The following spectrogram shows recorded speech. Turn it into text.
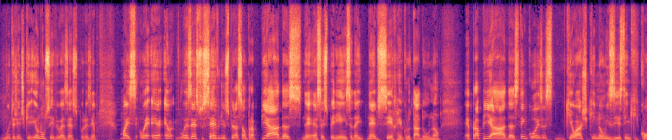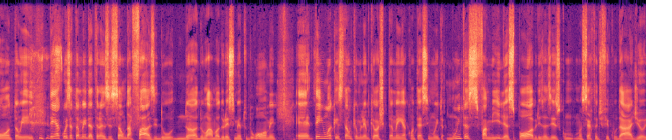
muita gente que eu não servi o exército, por exemplo, mas o, é, é- o exército serve de inspiração para piadas, né? Essa experiência da, né, de ser recrutado ou não. É para piadas, tem coisas que eu acho que não existem que contam e tem a coisa também da transição da fase do, não, do amadurecimento do homem. É, tem uma questão que eu me lembro que eu acho que também acontece muito. Muitas famílias pobres, às vezes com uma certa dificuldade, ou-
